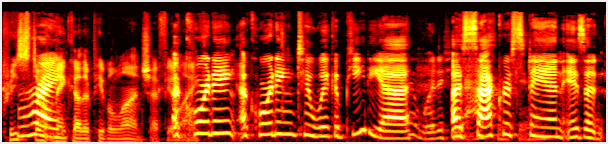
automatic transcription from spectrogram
Priests Right. don't make other people lunch. I feel like. according according to wikipedia They would if you a asked them to. sacristan is an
